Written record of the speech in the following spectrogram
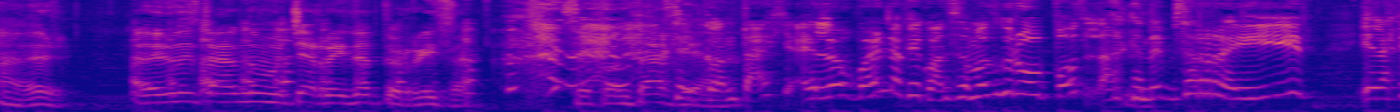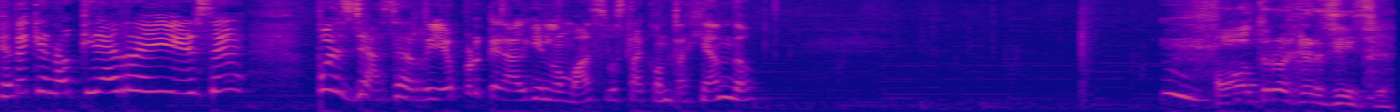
A ver, a ver, me está dando mucha risa tu risa. Se contagia. Se contagia. Es lo bueno que cuando hacemos grupos, la gente empieza a reír. Y la gente que no quiere reírse, pues ya se ríe porque alguien lo más lo está contagiando. Otro ejercicio.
